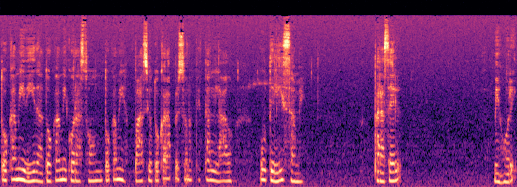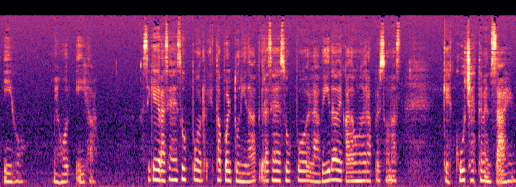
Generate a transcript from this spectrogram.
toca mi vida, toca mi corazón, toca mi espacio, toca a las personas que están al lado. Utilízame para ser mejor hijo, mejor hija. Así que gracias Jesús por esta oportunidad, gracias Jesús por la vida de cada una de las personas que escucha este mensaje.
